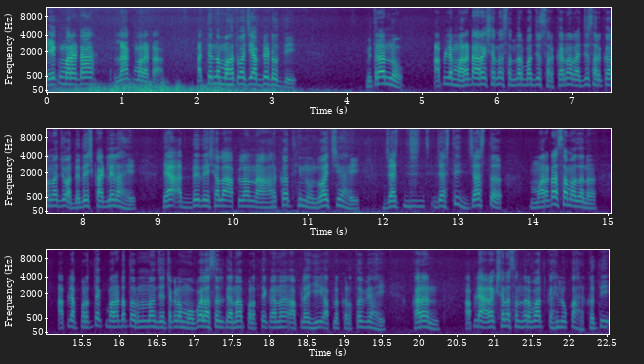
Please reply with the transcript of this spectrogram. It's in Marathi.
एक मराठा लाख मराठा. अत्यंत महत्त्वाची अपडेट होती. मित्रांनो आपल्या मराठा आरक्षणासंदर्भात जो सरकारनं राज्य सरकारनं जो अध्यादेश काढलेला आहे या अध्यादेशाला आपल्याला नाहरकत ही नोंदवायची आहे. जा जास्तीत जास्त मराठा समाजानं आपल्या प्रत्येक मराठा तरुणांना ज्याच्याकडे मोबाईल असेल त्यांना प्रत्येकानं आपल्या ही आपलं कर्तव्य आहे. कारण आपल्या आरक्षणासंदर्भात काही लोक हरकती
